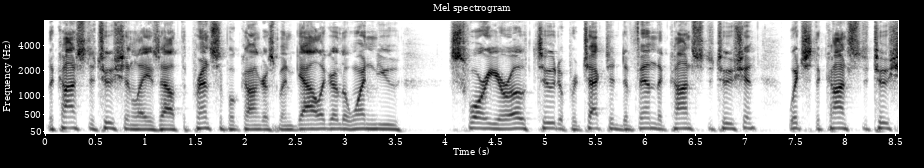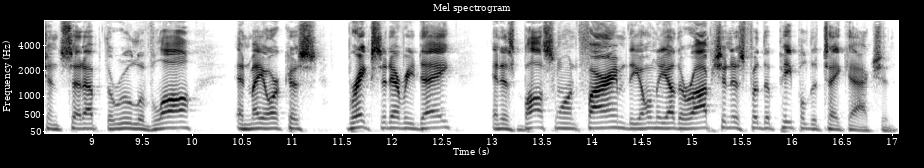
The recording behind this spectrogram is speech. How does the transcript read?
The Constitution lays out the principle, Congressman Gallagher, the one you swore your oath to to protect and defend the Constitution, which the Constitution set up the rule of law, and Mayorkas breaks it every day, and his boss won't fire him. The only other option is for the people to take action,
